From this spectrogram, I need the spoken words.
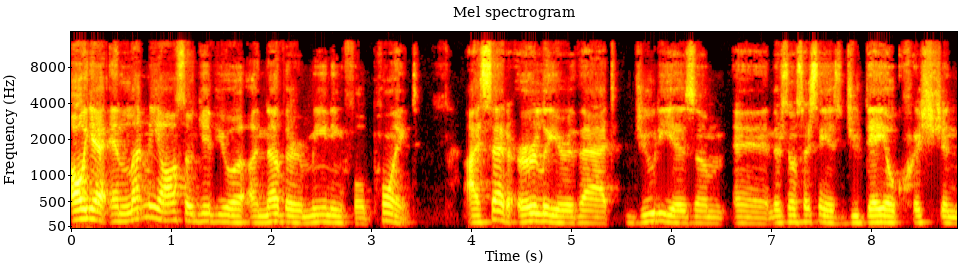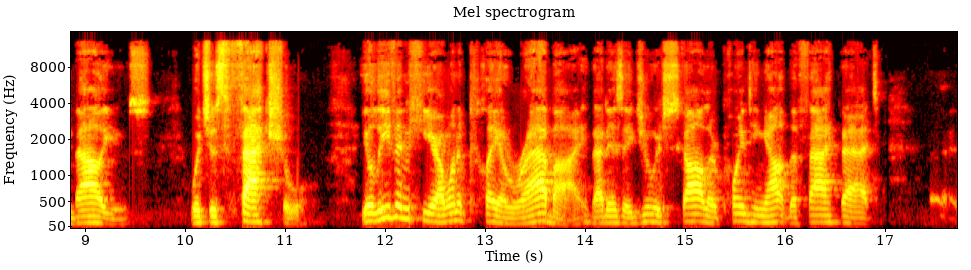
Oh, yeah. And let me also give you a, another meaningful point I said earlier that Judaism and there's no such thing as Judeo Christian values, which is factual. You'll even hear, I want to play a rabbi, that is a Jewish scholar, pointing out the fact that uh,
